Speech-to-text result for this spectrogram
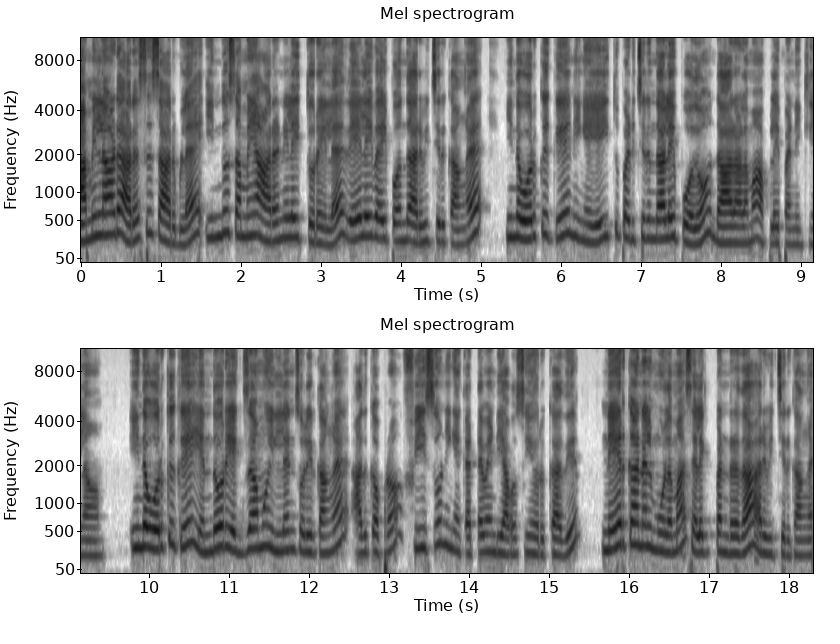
தமிழ்நாடு அரசு சார்பில் இந்து சமய அறநிலைத்துறையில் வேலைவாய்ப்பு வந்து அறிவிச்சிருக்காங்க. இந்த ஒர்க்குக்கு நீங்கள் எயித்து படிச்சிருந்தாலே போதும். தாராளமாக அப்ளை பண்ணிக்கலாம். இந்த ஒர்க்குக்கு எந்த ஒரு எக்ஸாமும் இல்லைன்னு சொல்லியிருக்காங்க. அதுக்கப்புறம் ஃபீஸும் நீங்கள் கட்ட வேண்டிய அவசியம் இருக்காது. நேர்காணல் மூலமாக செலக்ட் பண்ணுறதா அறிவிச்சிருக்காங்க.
